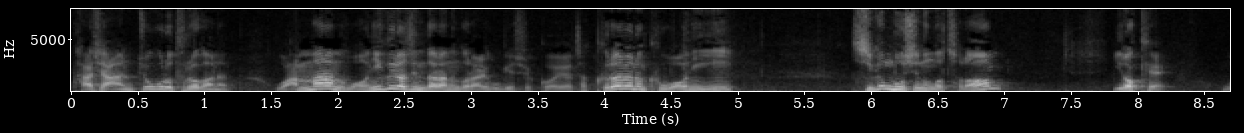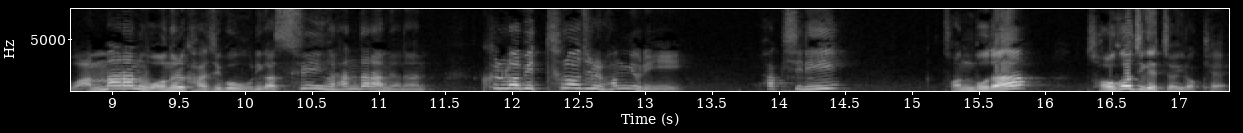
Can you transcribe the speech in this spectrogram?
다시 안쪽으로 들어가는 완만한 원이 그려진다는 걸 알고 계실 거예요. 자, 그러면은 그 원이 지금 보시는 것처럼 이렇게 완만한 원을 가지고 우리가 스윙을 한다라면은 클럽이 틀어질 확률이 확실히 전보다 적어지겠죠 이렇게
